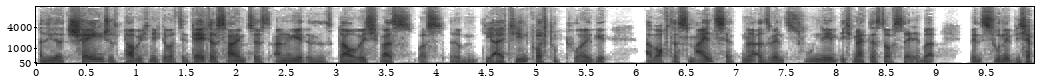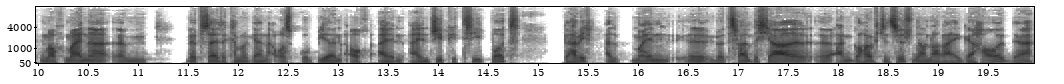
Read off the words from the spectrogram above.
also dieser Change ist, glaube ich, nicht nur was den Data Scientist angeht, es ist, glaube ich, was, was ähm, die IT-Infrastruktur angeht, aber auch das Mindset, ne? Also wenn zunehmend, ich merke das doch selber, wenn zunehmend, ich habe mal auf meiner ähm, Webseite, kann man gerne ausprobieren, auch ein, ein GPT-Bot, da habe ich also mein äh, über 20 Jahre äh, angehäuftes Wissen da mal reingehauen, ja.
